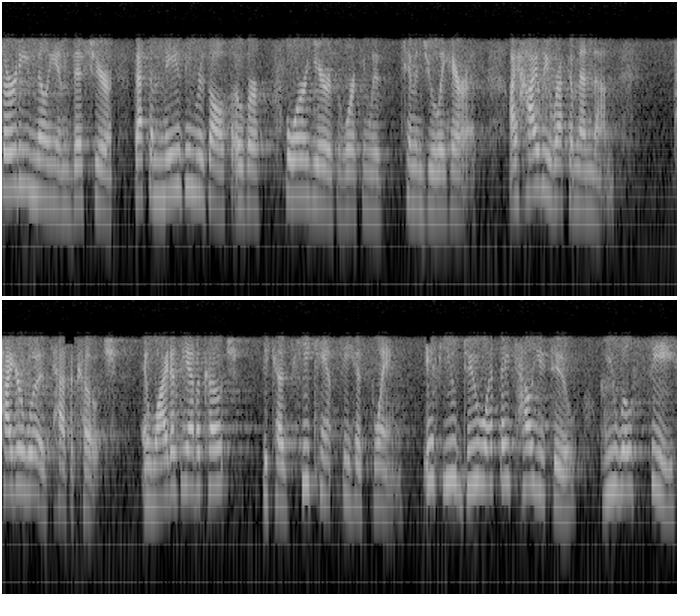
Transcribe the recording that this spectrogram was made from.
30 million this year. That's amazing results over four years of working with Tim and Julie Harris. I highly recommend them. Tiger Woods has a coach. And why does he have a coach? Because he can't see his swing. If you do what they tell you to, you will see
